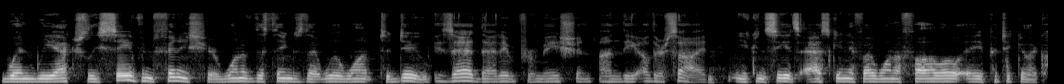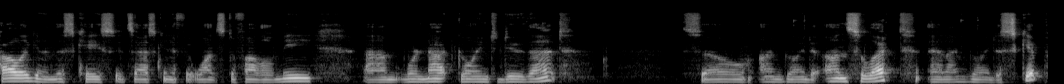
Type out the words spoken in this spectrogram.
when we actually save and finish here one of the things that we'll want to do is add that information on the other side. You can see it's asking if I want to follow a particular colleague and in this case it's asking if it wants to follow me. Um, we're not going to do that so I'm going to unselect and I'm going to skip.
